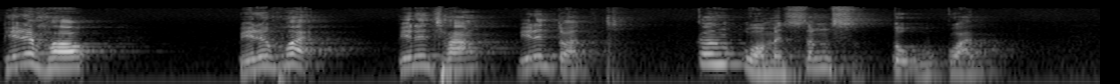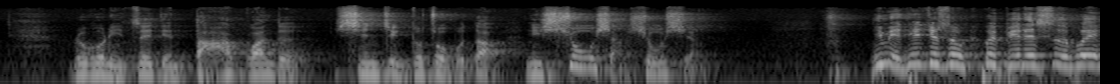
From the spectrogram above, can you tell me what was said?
别人好，别人坏，别人长，别人短，跟我们生死都无关。如果你这点达观的心境都做不到，你休想修行。你每天就是为别人是非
